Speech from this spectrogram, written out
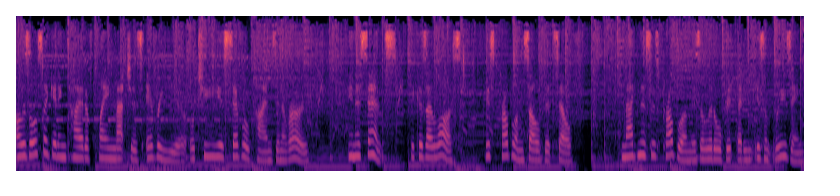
I was also getting tired of playing matches every year or two years several times in a row. In a sense, because I lost, this problem solved itself. Magnus's problem is a little bit that he isn't losing,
